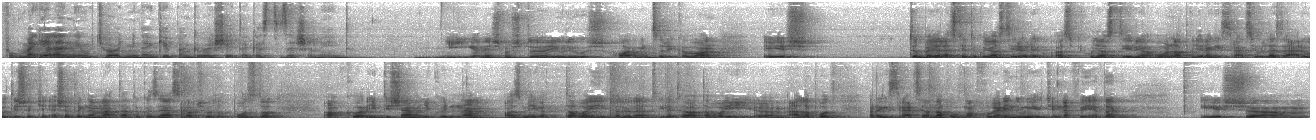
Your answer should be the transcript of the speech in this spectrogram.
fog megjelenni, úgyhogy mindenképpen kövessétek ezt az eseményt. Igen, és most július 30-a van, és többen jeleztétek, hogy azt, írja, az, hogy azt írja a honlap, hogy a regisztráció lezárult, és hogyha esetleg nem láttátok az ehhez kapcsolódó posztot, akkor itt is elmondjuk, hogy nem, az még a tavalyi felület, illetve a tavalyi um, állapot, a regisztráció a napokban fog elindulni, úgyhogy ne féljetek, és um,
